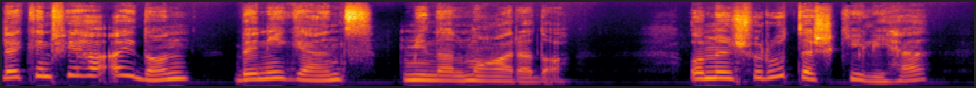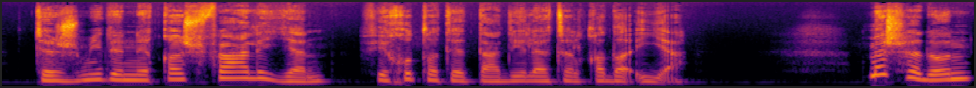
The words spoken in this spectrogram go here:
لكن فيها أيضا بني جانتس من المعارضة. ومن شروط تشكيلها تجميد النقاش فعليا في خطة التعديلات القضائية. مشهد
